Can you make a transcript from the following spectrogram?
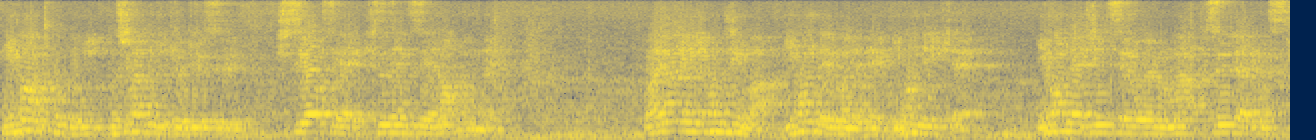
日本特に豊島区に居住する必要性必然性の問題。我々日本人は日本で生まれて日本で生きて日本で人生を終えるのが普通であります。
